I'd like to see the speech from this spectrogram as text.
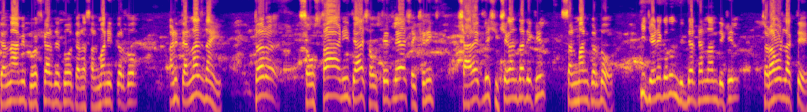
त्यांना आम्ही पुरस्कार देतो त्यांना सन्मानित करतो. आणि त्यांनाच नाही तर संस्था आणि त्या संस्थेतल्या शैक्षणिक शाळेतले शिक्षकांचा देखील सन्मान करतो की जेणेकरून विद्यार्थ्यांना देखील चढावड लागते.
